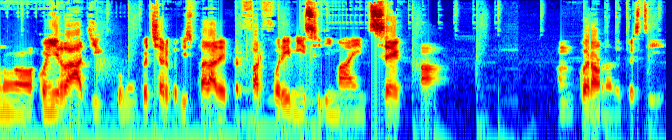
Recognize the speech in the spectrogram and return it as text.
con, con, i raggi comunque cerco di sparare per far fuori i missili ma in sé ancora uno di questi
